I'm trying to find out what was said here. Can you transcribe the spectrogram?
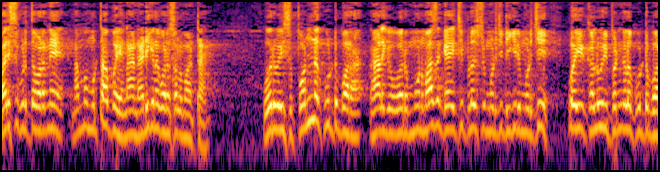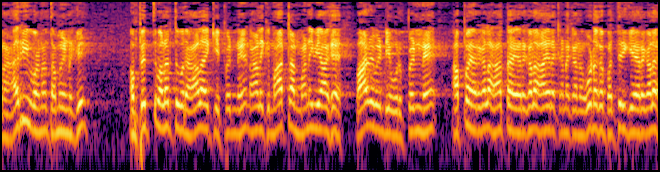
பரிசு கொடுத்த உடனே நம்ம முட்டா போய் நான் நடிகனை கூட சொல்ல மாட்டேன். ஒரு வயசு பொண்ணை கூட்டு போறான். நாளைக்கு ஒரு மூணு மாசம் கழிச்சு பிளஸ் டூ முடிச்சு டிகிரி முடிச்சு போய் கல்லூரி பெண்களை கூட்டு போறான். அறிவு வேணாம் தமிழனுக்கு. அவன் பெத்து வளர்த்து ஒரு ஆளாக்கிய பெண்ணு. நாளைக்கு மாற்றான் மனைவியாக வாழ வேண்டிய ஒரு பெண்ணு. அப்பா இறகல ஆத்தா இறகல ஆயிரக்கணக்கான ஊடக பத்திரிகை இறகல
